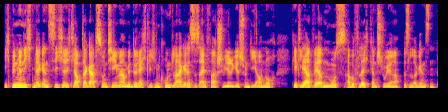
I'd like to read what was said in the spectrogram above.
Ich bin mir nicht mehr ganz sicher. Ich glaube, da gab es so ein Thema mit der rechtlichen Grundlage, dass es einfach schwierig ist und die auch noch geklärt werden muss. Aber vielleicht kannst du ja ein bisschen ergänzen.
